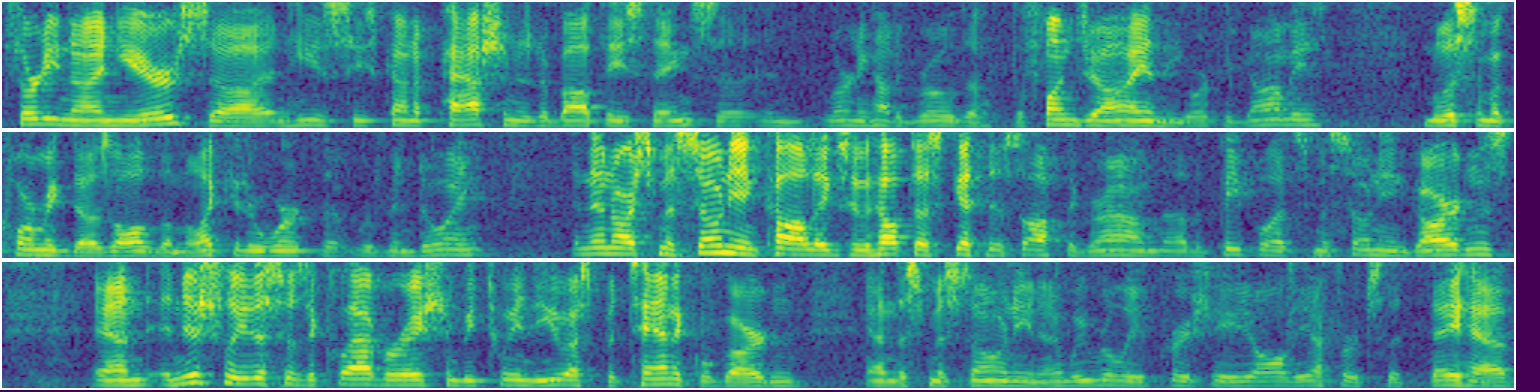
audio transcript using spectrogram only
39 years, uh, and he's, he's kind of passionate about these things uh, learning how to grow the, the fungi and the orchigamis. Melissa McCormick does all the molecular work that we've been doing. And then our Smithsonian colleagues who helped us get this off the ground, uh, the people at Smithsonian Gardens. And initially, this is a collaboration between the U.S. Botanical Garden and the Smithsonian, and we really appreciate all the efforts that they have.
